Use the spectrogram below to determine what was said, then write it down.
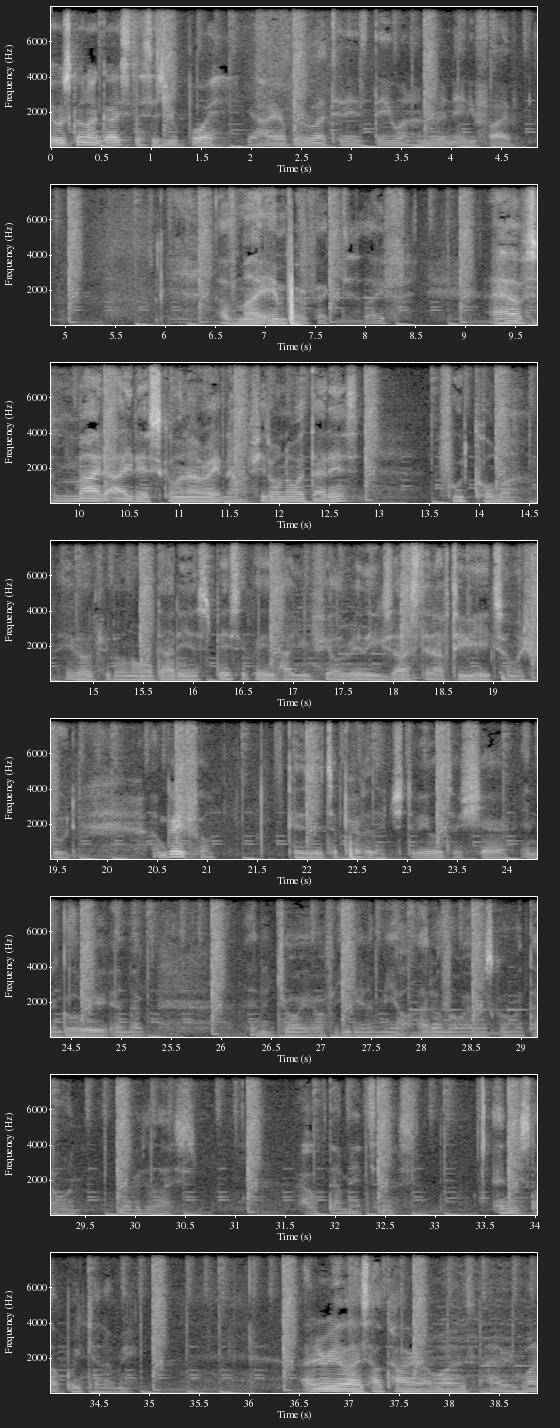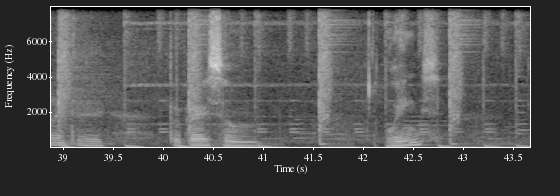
Hey, what's going on, guys? This is your boy Yahya Barua. Today is day 185 of my imperfect life. I have some mad itis going on right now. If you don't know what that is, food coma. You know, if you don't know what that is, basically how you feel really exhausted after you ate so much food. I'm grateful because it's a privilege to be able to share in the glory and the, and the joy of eating a meal. I don't know where I was going with that one nevertheless. I hope that made sense. And you stop winking at me. I didn't realize how tired I was. I wanted to prepare some wings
